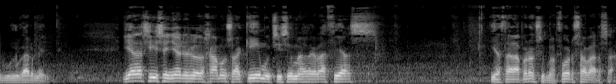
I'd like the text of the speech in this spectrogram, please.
vulgarmente. Y ahora sí, señores, lo dejamos aquí. Muchísimas gracias. Y hasta la próxima. Fuerza Barça.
